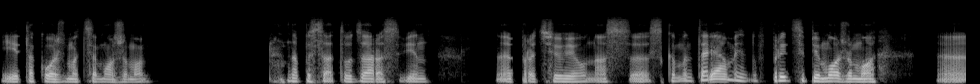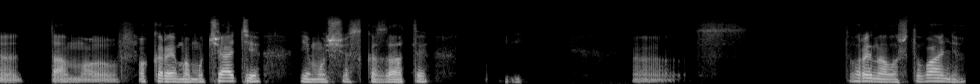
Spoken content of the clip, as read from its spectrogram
І також ми це можемо написати. От зараз він працює у нас е, з коментарями. Ну, В принципі, можемо е, там в окремому чаті йому щось сказати. Е, Створи налаштування.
